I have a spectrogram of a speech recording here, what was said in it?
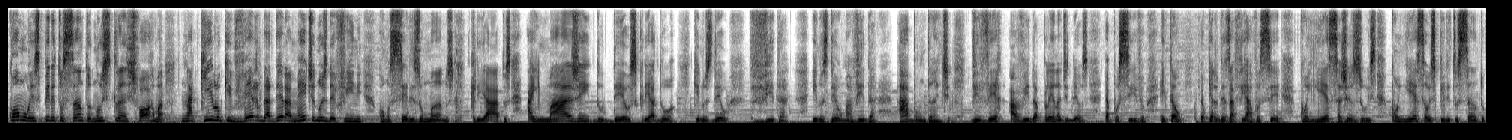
como o Espírito Santo nos transforma naquilo que verdadeiramente nos define como seres humanos, criados à imagem do Deus Criador, que nos deu vida e nos deu uma vida abundante. Viver a vida plena de Deus é possível. Então, eu quero desafiar você. Conheça Jesus, conheça o Espírito Santo.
